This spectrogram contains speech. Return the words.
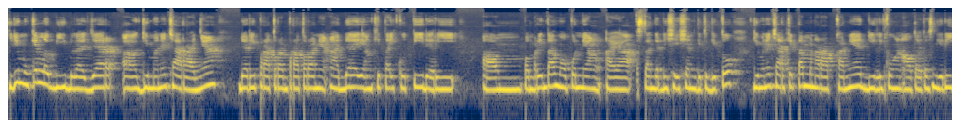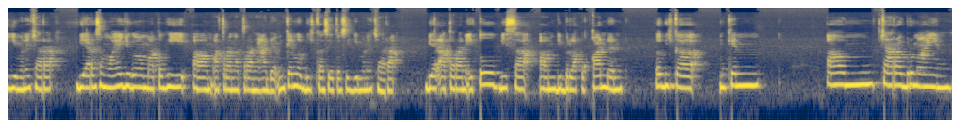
Jadi mungkin lebih belajar uh, gimana caranya dari peraturan-peraturan yang ada yang kita ikuti dari um, pemerintah maupun yang kayak standardization gitu-gitu gimana cara kita menerapkannya di lingkungan auto itu sendiri gimana cara biar semuanya juga mematuhi um, aturan-aturan yang ada mungkin lebih ke situ sih gimana cara biar aturan itu bisa um, diberlakukan dan lebih ke mungkin um, cara bermain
